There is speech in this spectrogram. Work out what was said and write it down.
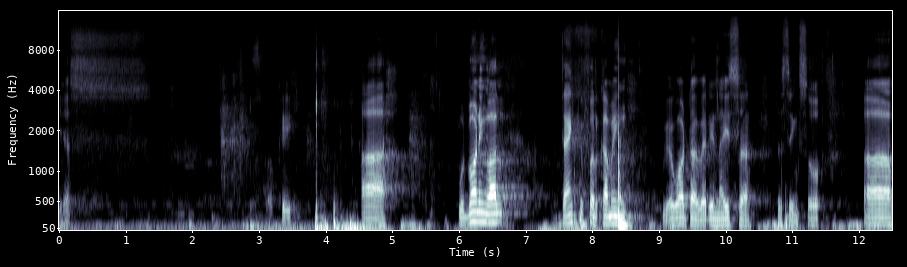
Yes. Okay. Uh, good morning, all. Thank you for coming. We have got a very nice uh, this thing. So, uh,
